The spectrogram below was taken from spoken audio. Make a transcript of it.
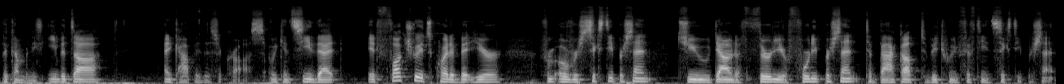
the company's EBITDA and copy this across. We can see that it fluctuates quite a bit here from over 60% to down to 30 or 40% to back up to between 50 and 60%.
